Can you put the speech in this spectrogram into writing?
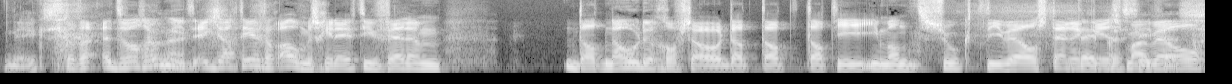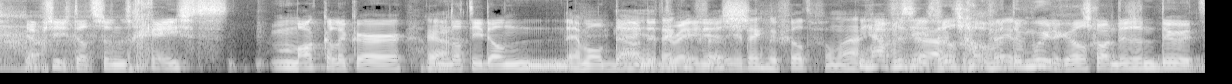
Niks. Dat, het was ook Nee. niet. Ik dacht eerst nog, oh, misschien heeft die Venom dat nodig of zo. Dat, dat, dat hij iemand zoekt die wel sterk is, maar wel. is. Ja, precies. Dat zijn geest makkelijker, Ja. omdat hij dan helemaal down ja, the drain veel, is. je denkt nu veel te veel na. ja, precies. Dat is gewoon te moeilijk. Dat is gewoon, dit is een dude.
